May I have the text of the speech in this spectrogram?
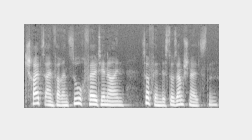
schreib's einfach ins Suchfeld hinein, so findest du es am schnellsten.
